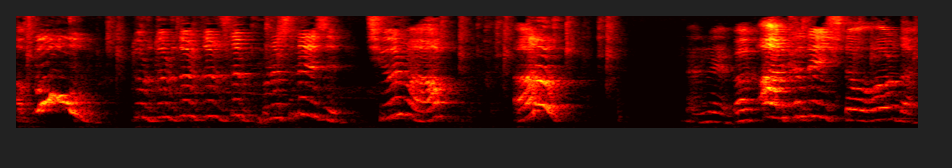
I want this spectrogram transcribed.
Abu! Dur dur dur dur dur. Burası neresi? Çığırma. Ap. Ap. Yani bak arkada işte orada.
